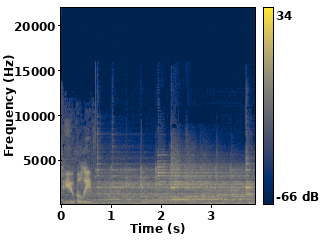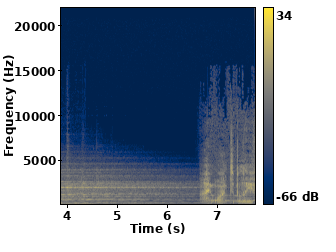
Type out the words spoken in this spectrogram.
Do you believe? I want to believe.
